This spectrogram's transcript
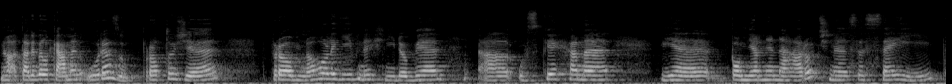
No a tady byl kámen úrazu, protože pro mnoho lidí v dnešní době uspěchané je poměrně náročné se sejít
